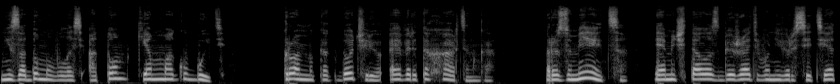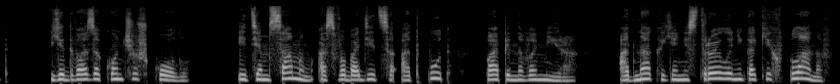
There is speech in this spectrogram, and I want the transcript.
не задумывалась о том, кем могу быть — кроме как дочерью Эверетта Хардинга. Разумеется, я мечтала сбежать в университет, едва закончу школу, и тем самым освободиться от пут папиного мира. Однако я не строила никаких планов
